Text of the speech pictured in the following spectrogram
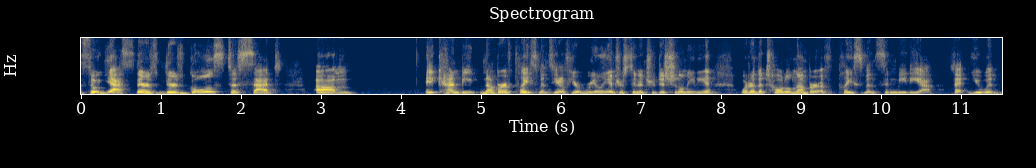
so yes, there's there's goals to set. Um, it can be number of placements. You know, if you're really interested in traditional media, what are the total number of placements in media that you would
